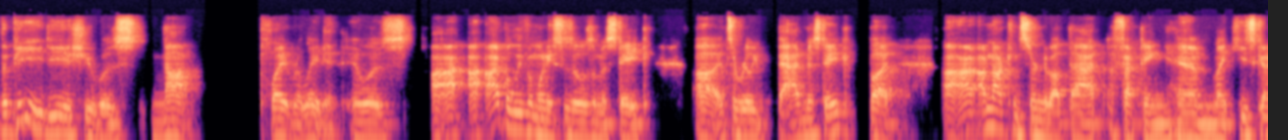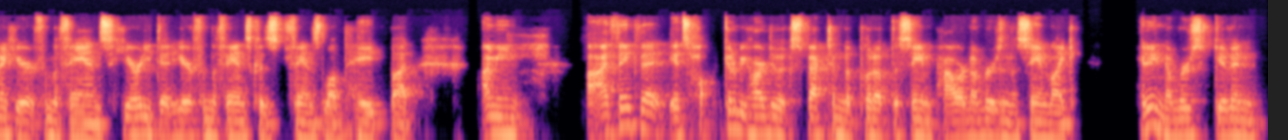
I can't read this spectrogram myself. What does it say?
The PED issue was not play related. It was I, I believe him when he says it was a mistake. Uh, it's a really bad mistake, but I, am not concerned about that affecting him. Like he's going to hear it from the fans. He already did hear from the fans because fans love to hate. But I mean, I think that it's going to be hard to expect him to put up the same power numbers and the same like hitting numbers given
